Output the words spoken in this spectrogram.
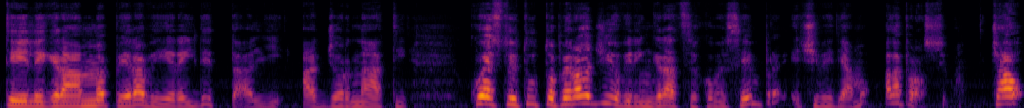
Telegram per avere i dettagli aggiornati. Questo è tutto per oggi, io vi ringrazio come sempre e ci vediamo alla prossima. Ciao!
